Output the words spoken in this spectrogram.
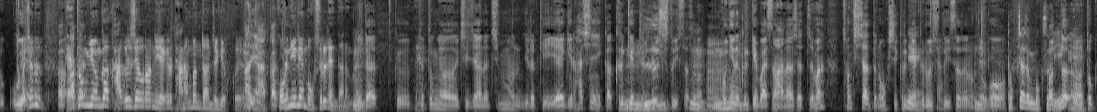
아, 저는 아, 대통령과 각을 세우라는 이야기를 단 한 번도 한 적이 없고요. 아니 아까 본인의 대, 목소리를 낸다는 거예요. 그러니까 그 네. 대통령을 지지하는 친문 이렇게 이야기를 하시니까 그렇게 음. 들릴 수도 있어서 음. 본인은 그렇게 말씀 안 하셨지만 청취자들은 혹시 그렇게 네. 들을 수도 있어서 그런 네. 거고 독자적 목소리 어떤 어, 독,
